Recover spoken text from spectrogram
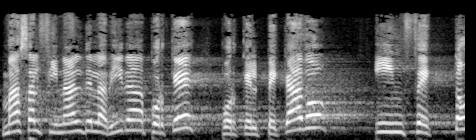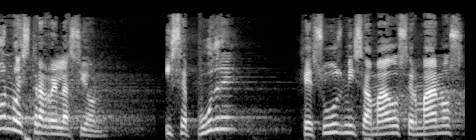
más al final de la vida. ¿Por qué? Porque el pecado infectó nuestra relación y se pudre. Jesús, mis amados hermanos,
